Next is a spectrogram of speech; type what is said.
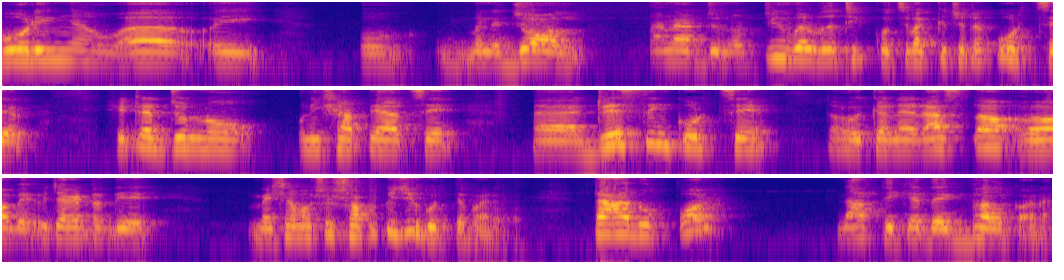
বোরিং ওই মানে জল আনার জন্য টিউবওয়েল বোধহয় ঠিক করছে বা কিছুটা করছে, সেটার জন্য উনি সাথে আছে ড্রেসিং করছে কারণ ওইখানে রাস্তা হবে, ওই জায়গাটা দিয়ে মেশামশা সব কিছুই করতে পারে। তার উপর নাতিকে দেখভাল করা।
